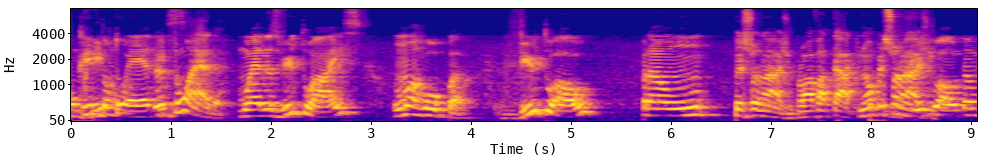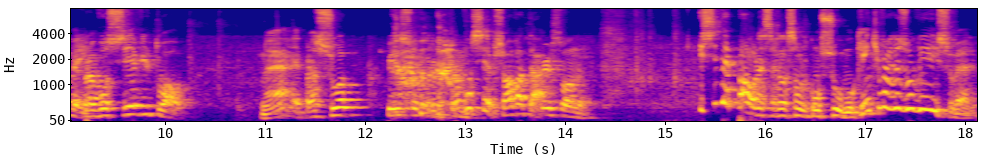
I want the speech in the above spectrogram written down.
ou- criptomoedas, Criptomoeda. moedas virtuais, uma roupa virtual pra um Personagem, pra um avatar, que não é um personagem. virtual também. É pra você virtual. Né? É pra sua pessoa, pra você, pro seu avatar. persona. E se der pau nessa relação de consumo, quem que vai resolver isso, velho?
